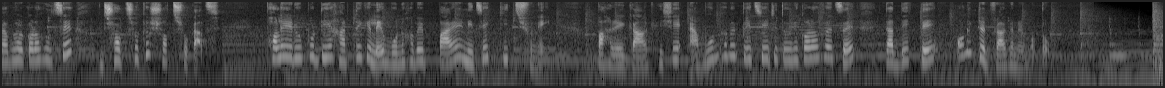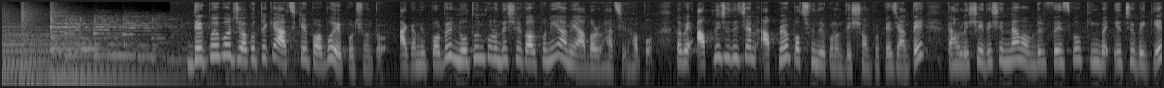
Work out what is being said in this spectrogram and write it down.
ব্যবহার করা হচ্ছে ঝকঝকে স্বচ্ছ কাজ ফলে এর উপর দিয়ে হাঁটতে গেলে মনে হবে পায়ের নিচে কিচ্ছু নেই। পাহাড়ের গা ঘেঁষে এমনভাবে পেঁচিয়ে এটি তৈরি করা হয়েছে, তা দেখতে অনেকটা ড্রাগনের মতো। দেখব এবার জগৎ থেকে আজকের পর্ব এ পর্যন্ত। আগামী পর্বে নতুন কোনো দেশের গল্প নিয়ে আমি আবারও হাজির হব। তবে আপনি যদি চান আপনার পছন্দের কোনো দেশ সম্পর্কে জানতে, তাহলে সেই দেশের নাম আমাদের ফেসবুক কিংবা ইউটিউবে গিয়ে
